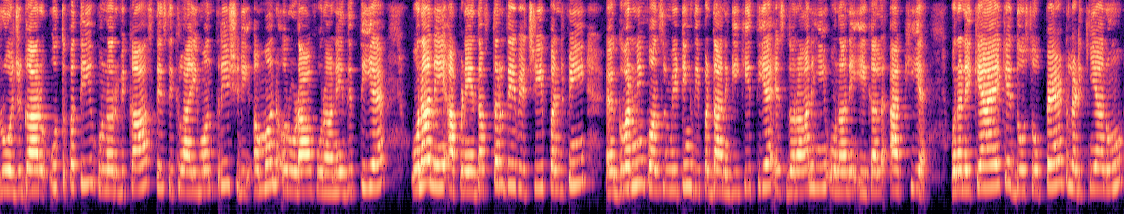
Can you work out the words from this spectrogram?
ਰੋਜ਼ਗਾਰ ਉਤਪਤੀ, ਹੁਨਰ ਵਿਕਾਸ ਤੇ ਸਿਖਲਾਈ ਮੰਤਰੀ ਸ਼੍ਰੀ ਅਮਨ ਅਰੋੜਾ ਹੋਰਾਂ ਨੇ ਦਿੱਤੀ ਹੈ। ਉਹਨਾਂ ਨੇ ਆਪਣੇ ਦਫ਼ਤਰ ਦੇ ਵਿੱਚ ਹੀ ਪੰਜਵੀਂ ਅਹ, ਗਵਰਨਿੰਗ ਕੌਂਸਲ ਮੀਟਿੰਗ ਦੀ ਪ੍ਰਧਾਨਗੀ ਕੀਤੀ ਹੈ। ਇਸ ਦੌਰਾਨ ਹੀ ਉਹਨਾਂ ਨੇ ਇਹ ਗੱਲ ਆਖੀ ਹੈ। ਉਹਨਾਂ ਨੇ ਕਿਹਾ ਹੈ ਕਿ 265 ਲੜਕੀਆਂ ਨੂੰ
